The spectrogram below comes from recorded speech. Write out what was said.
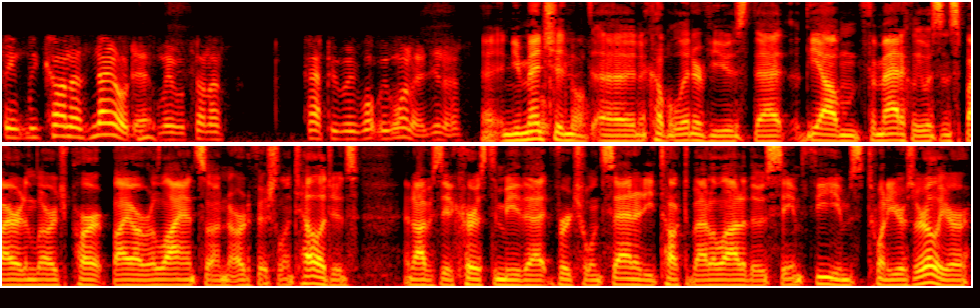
think we kind of nailed it. We were kind of happy with what we wanted, you know. And you mentioned uh, in a couple interviews that the album thematically was inspired in large part by our reliance on artificial intelligence. And obviously, it occurs to me that Virtual Insanity talked about a lot of those same themes 20 years earlier,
